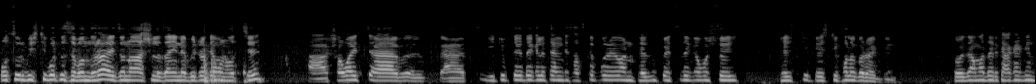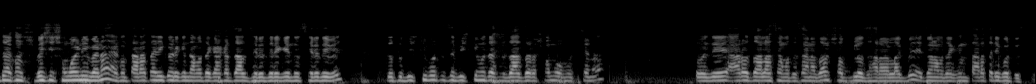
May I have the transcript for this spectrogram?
প্রচুর বৃষ্টি পড়তেছে বন্ধুরা এই জন্য আসলে জানি না ভিডিও কেমন হচ্ছে। আর সবাই ইউটিউব থেকে দেখলে চ্যানেলটি সাবস্ক্রাইব করে এবং ফেসবুক পেজ থেকে অবশ্যই পেজটি ফলো করে রাখবেন। তো যে আমাদের কাকা কিন্তু এখন বেশি সময় নেবে না, এখন তাড়াতাড়ি করে কিন্তু আমাদের কাকা জাল ছেড়ে ধীরে কিন্তু ছেড়ে দেবে। যত বৃষ্টি পড়তেছে, বৃষ্টির মধ্যে আসলে জাল ধরা সম্ভব হচ্ছে না। তো যে আরও জাল আছে আমাদের সানা জাল, সবগুলো ঝাড়া লাগবে এই জন্য আমাদের এখন তাড়াতাড়ি করতেছে।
